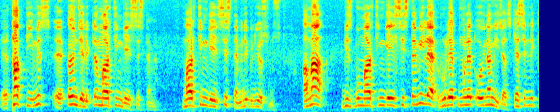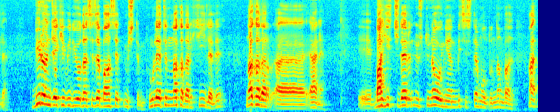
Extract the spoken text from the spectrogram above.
e, taktiğimiz e, öncelikle martingale sistemi. Martingale sistemini biliyorsunuz. Ama biz bu martingale sistemiyle rulet mulet oynamayacağız kesinlikle. Bir önceki videoda size bahsetmiştim. Ruletin ne kadar hileli, ne kadar e, yani e, bahisçilerin üstüne oynayan bir sistem olduğundan bah ha,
